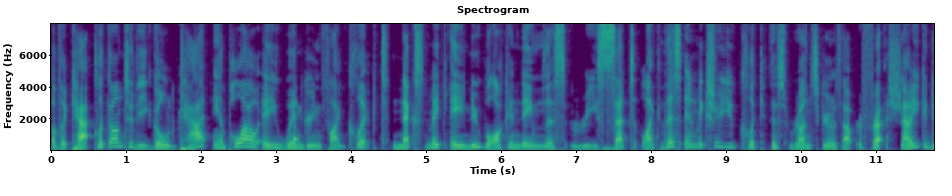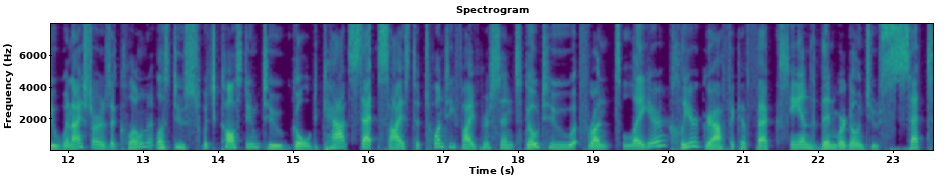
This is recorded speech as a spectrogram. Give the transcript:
of the cat. Click onto the gold cat and pull out a when green flag clicked. Next, make a new block and name this reset like this and make sure you click this run screen without refresh. Now you can do when I start as a clone. Let's do switch costume to gold cat, set size to 25%, go to front layer, clear graphic effects, and then we're going to set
